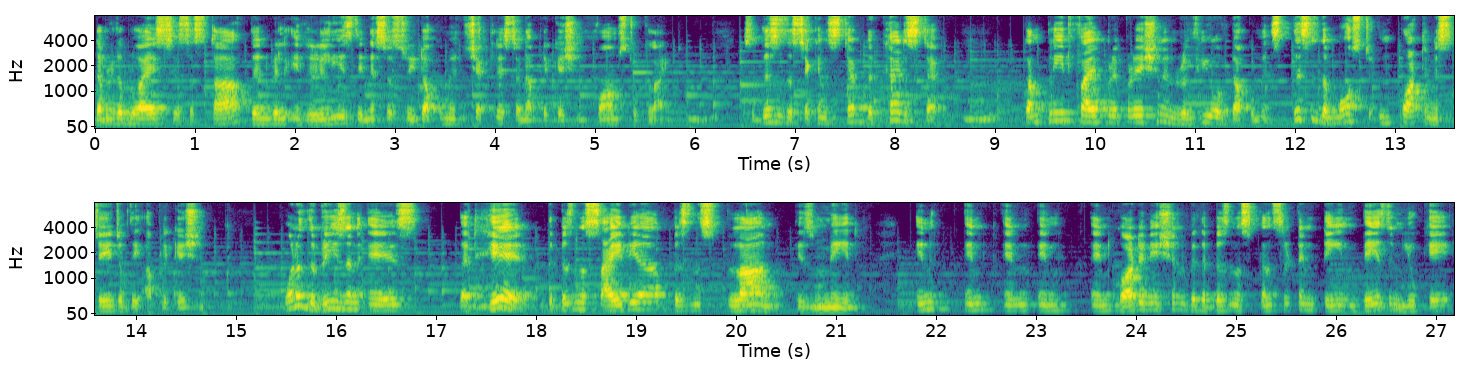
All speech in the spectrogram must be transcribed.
WWICS staff then will release the necessary document checklist and application forms to client. So this is the second step. The third step complete file preparation and review of documents. This is the most important stage of the application. One of the reason is that here the business idea, business plan is made in in in in, in coordination with the business consultant team based in UK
